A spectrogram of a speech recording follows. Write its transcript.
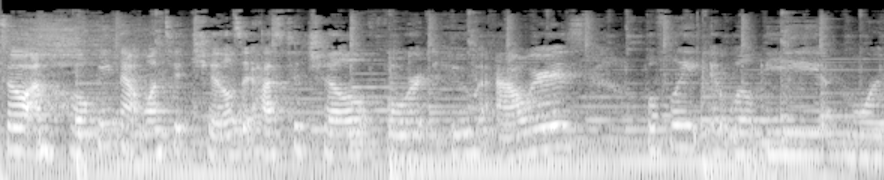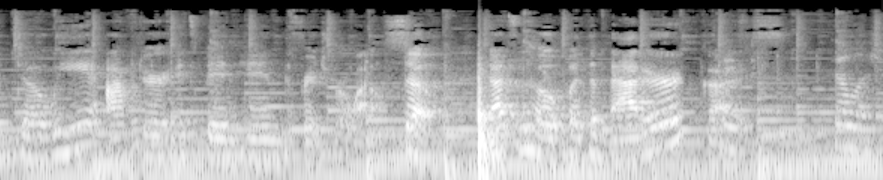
so I'm hoping that once it chills, it has to chill for two hours. Hopefully it will be more doughy after it's been in the fridge for a while. So that's the hope, but the batter, guys, Delicious.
